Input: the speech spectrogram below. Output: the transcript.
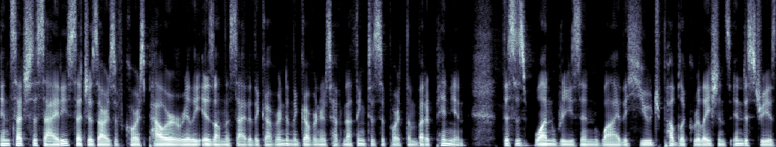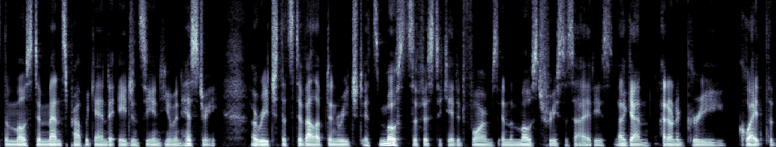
in such societies, such as ours, of course, power really is on the side of the governed, and the governors have nothing to support them but opinion. This is one reason why the huge public relations industry is the most immense propaganda agency in human history, a reach that's developed and reached its most sophisticated forms in the most free societies. Again, I don't agree quite that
